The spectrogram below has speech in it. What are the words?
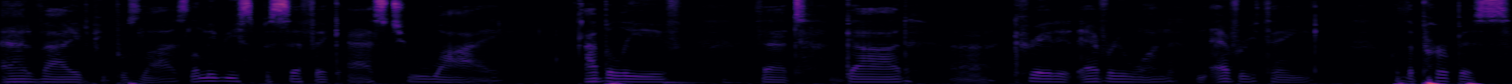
add value to people's lives. Let me be specific as to why. I believe that God uh, created everyone and everything with a purpose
